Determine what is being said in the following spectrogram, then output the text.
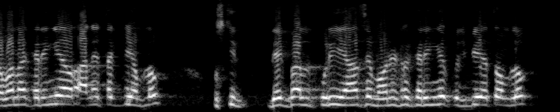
रवाना करेंगे और आने तक भी हम लोग उसकी देखभाल पूरी यहाँ से मॉनिटर करेंगे, कुछ भी है तो हम लोग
